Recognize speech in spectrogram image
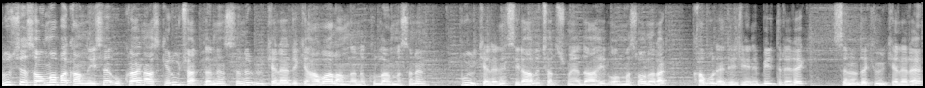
Rusya Savunma Bakanlığı ise Ukrayna askeri uçaklarının sınır ülkelerdeki havaalanlarını kullanmasının bu ülkelerin silahlı çatışmaya dahil olması olarak kabul edeceğini bildirerek sınırdaki ülkelere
